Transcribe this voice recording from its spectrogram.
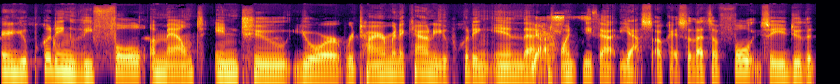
Are you putting the full amount into your retirement account? Are you putting in that yes. 20,000? Yes. Okay. So that's a full, so you do the,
